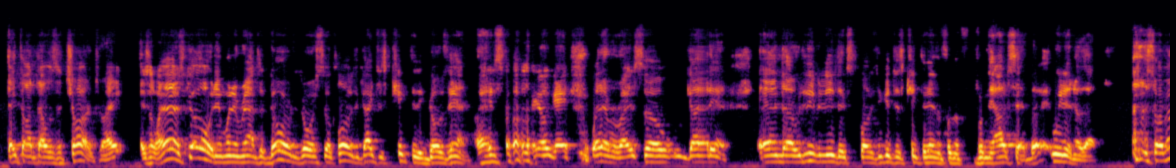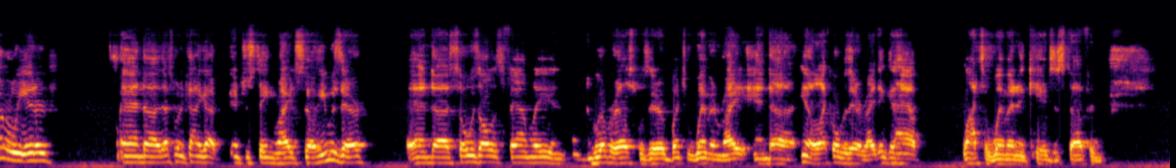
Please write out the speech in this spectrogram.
they thought that was a charge, right? They said, like, let's go. And then when it ran the door, the door was still closed. The guy just kicked it and goes in, right? So I was like, okay, whatever, right? So we got in. And uh, we didn't even need the explosion. You could just kick it in from the, from the outset, but we didn't know that. so I remember we entered and uh, that's when it kind of got interesting, right? So he was there, and uh, so was all his family and whoever else was there, a bunch of women, right? And uh, you know, like over there, right? They can have lots of women and kids and stuff, and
